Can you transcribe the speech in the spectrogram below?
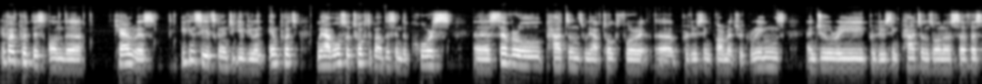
if I put this on the canvas, you can see it's going to give you an input. We have also talked about this in the course. Uh, several patterns we have talked for uh, producing parametric rings and jewelry, producing patterns on a surface.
